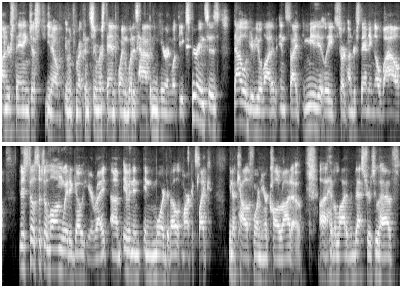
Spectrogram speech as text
understanding just you know even from a consumer standpoint what is happening here and what the experience is that will give you a lot of insight immediately to start understanding oh wow there's still such a long way to go here right? Um, even in, in more developed markets like you know california or colorado. Uh, i have a lot of investors who have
